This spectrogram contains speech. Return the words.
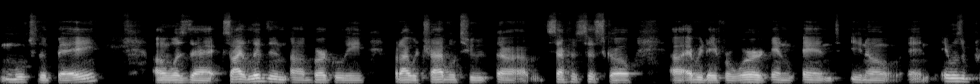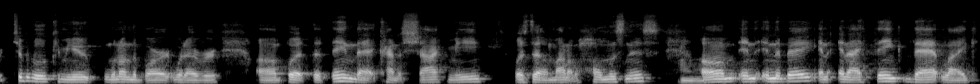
moved to the Bay uh, was that so I lived in uh, Berkeley, but I would travel to um, San Francisco uh, every day for work, and and you know, and it was a typical commute. Went on the BART, whatever. Um, but the thing that kind of shocked me was the amount of homelessness mm-hmm. um, in in the Bay, and and I think that like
